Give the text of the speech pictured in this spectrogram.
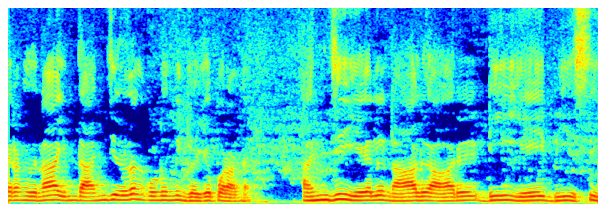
இறங்குதுன்னா இந்த அஞ்சு தான் கொண்டு வந்து இங்கே வைக்க போகிறாங்க. அஞ்சு ஏழு நாலு ஆறு டிஏபிசி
